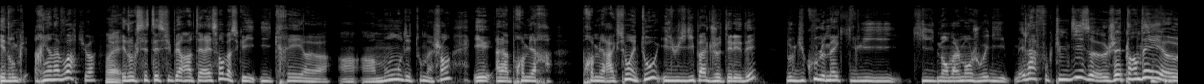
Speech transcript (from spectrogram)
Et donc rien à voir, tu vois. Ouais. Et donc c'était super intéressant parce qu'il il crée euh, un, un monde et tout machin. Et à la première première action et tout, il lui dit pas de jeter les dés. Donc du coup le mec qui lui qui normalement jouait dit mais là faut que tu me dises euh, jette un dé euh,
